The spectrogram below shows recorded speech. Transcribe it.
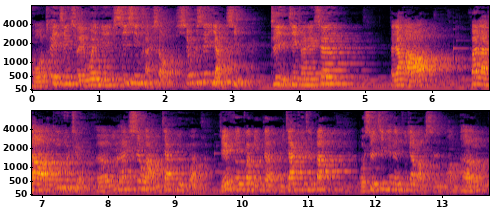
国粹精髓为您悉心传授，修身养性，指引健康人生。大家好，欢迎来到功夫者和约翰施瓦瑜伽会馆联合冠名的瑜伽课程班。我是今天的主讲老师王鹏，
